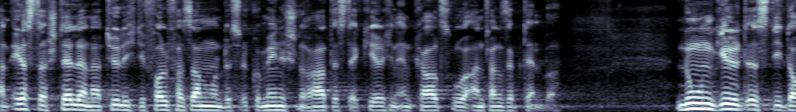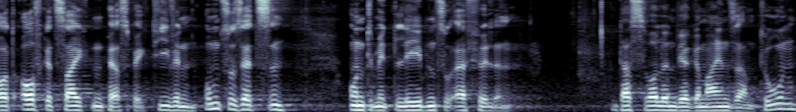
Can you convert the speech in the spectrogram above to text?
an erster Stelle natürlich die Vollversammlung des Ökumenischen Rates der Kirchen in Karlsruhe Anfang September. Nun gilt es, die dort aufgezeigten Perspektiven umzusetzen und mit Leben zu erfüllen. Das wollen wir gemeinsam tun.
